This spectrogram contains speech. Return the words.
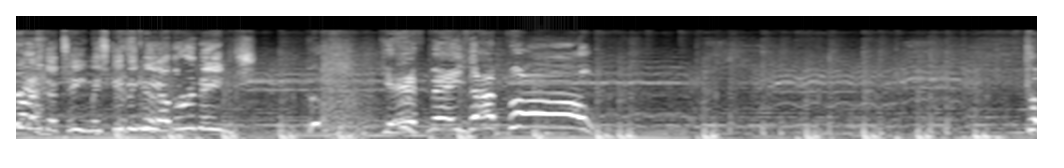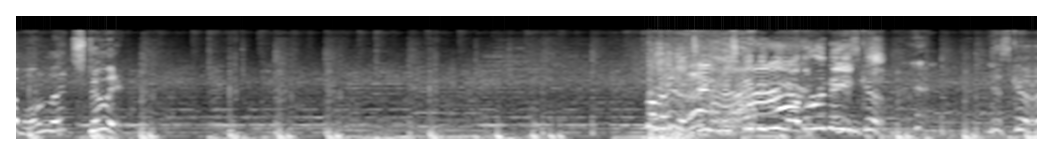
Neither team is giving the other an inch. Give me the ball! Come on, let's do it. The other an inch. Let's go.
